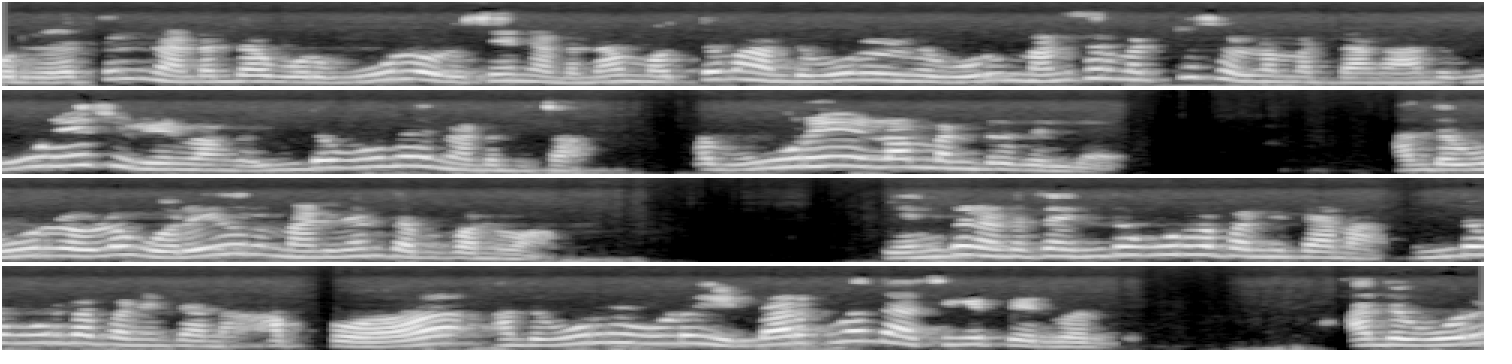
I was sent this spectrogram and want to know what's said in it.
ஒரு இடத்துல நடந்தா ஒரு ஊர்ல ஒரு விஷயம் நடந்தால் மொத்தமாக அந்த ஊர்ல ஒரு மனுஷர் மட்டும் சொல்ல மாட்டாங்க. அந்த ஊரே சொல்லிடுவாங்க இந்த ஊரில் நடந்துச்சான் அது ஊரே எல்லாம் பண்ணுறதில்ல அந்த ஊர்ல உள்ள ஒரே ஒரு மனிதன் தப்பு பண்ணுவான். எங்க நடந்தா இந்த ஊர்ல பண்ணிட்டானா? இந்த ஊர்ல பண்ணிட்டானா? அப்போ அந்த ஊரில் உள்ள எல்லாருக்குமே அந்த அசிங்க பேர் வருது. அந்த ஒரு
